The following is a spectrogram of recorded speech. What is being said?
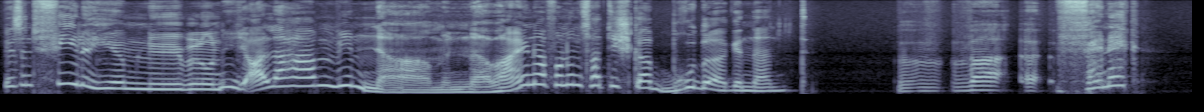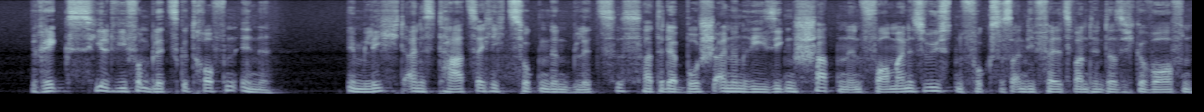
Wir sind viele hier im Nebel und nicht alle haben wir Namen, aber einer von uns hat dich gar Bruder genannt. War äh, Fennec? Rix hielt wie vom Blitz getroffen inne. Im Licht eines tatsächlich zuckenden Blitzes hatte der Busch einen riesigen Schatten in Form eines Wüstenfuchses an die Felswand hinter sich geworfen.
